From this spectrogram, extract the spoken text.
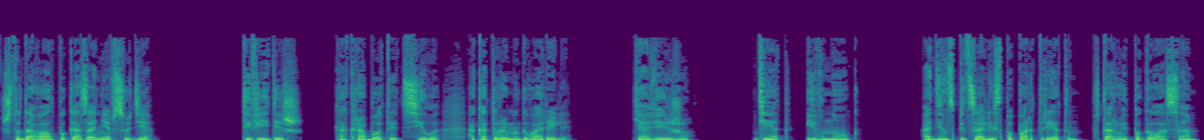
что давал показания в суде. «Ты видишь, как работает сила, о которой мы говорили?» «Я вижу. Дед и внук. Один специалист по портретам, второй по голосам.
